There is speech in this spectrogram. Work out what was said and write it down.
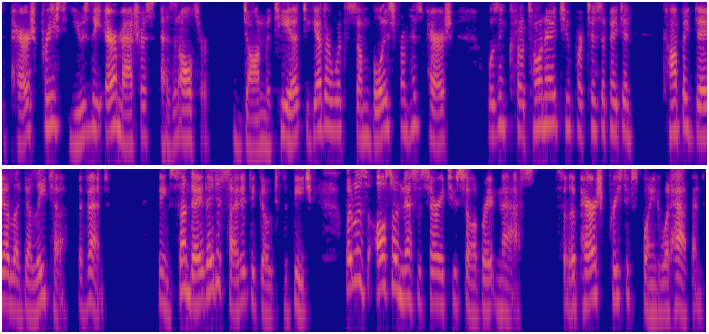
The parish priest used the air mattress as an altar. Don Mattia, together with some boys from his parish, was in Crotone to participate in Campi della Legalita event. Being Sunday, they decided to go to the beach, but it was also necessary to celebrate Mass, so the parish priest explained what happened.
